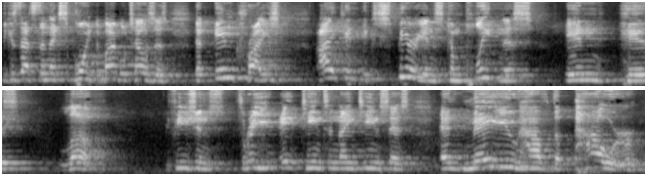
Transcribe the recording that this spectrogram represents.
because that's the next point. The Bible tells us that in Christ, I can experience completeness in His love. Ephesians 3 18 to 19 says, And may you have the power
